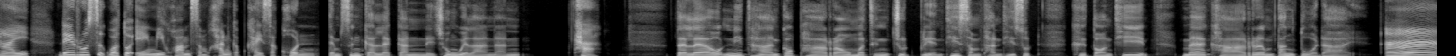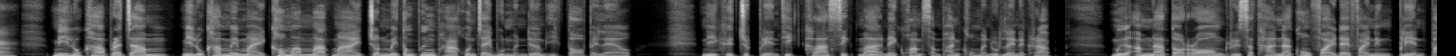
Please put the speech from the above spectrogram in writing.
ให้ ได้รู้สึกว่าตัวเองมีความสำคัญกับใครสักคน เต็มซึ่งกันและกันในช่วงเวลานั้น ค่ะ แต่แล้วนิทานก็พาเรามาถึงจุดเปลี่ยนที่สำคัญที่สุด คือตอนที่แม่ค้าเริ่มตั้งตัวได้อ่ามีลูกค้าประจำ มีลูกค้าใหม่ๆ เข้ามามากมาย จนไม่ต้องพึ่งพาคนใจบุญเหมือนเดิมอีกต่อไปแล้ว นี่คือจุดเปลี่ยนที่คลาสสิกมากในความสัมพันธ์ของมนุษย์เลยนะครับ เมื่ออำนาจต่อรองหรือสถานะของฝ่ายใดฝ่ายหนึ่งเปลี่ยนไป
